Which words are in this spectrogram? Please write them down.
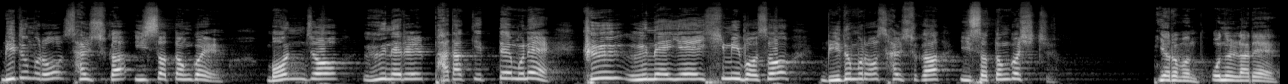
믿음으로 살 수가 있었던 거예요. 먼저 은혜를 받았기 때문에 그 은혜에 힘입어서 믿음으로 살 수가 있었던 것이죠. 여러분, 오늘날에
